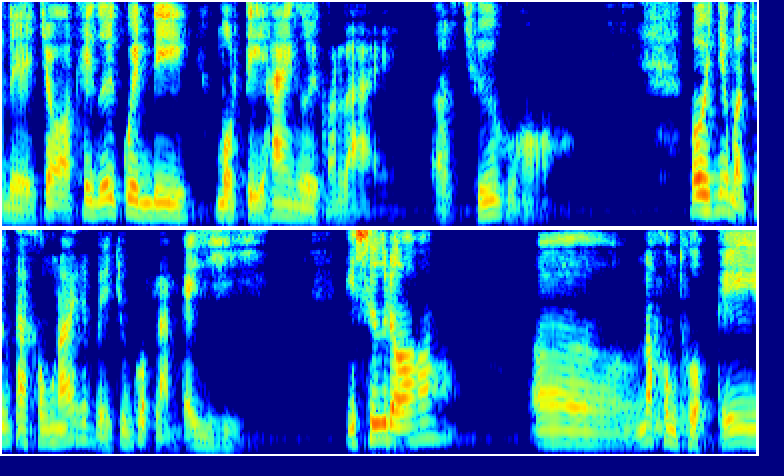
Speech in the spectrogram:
để cho thế giới quên đi một tỷ hai người còn lại ở xứ của họ. Thôi nhưng mà chúng ta không nói về Trung Quốc làm cái gì. Cái xứ đó nó không thuộc cái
